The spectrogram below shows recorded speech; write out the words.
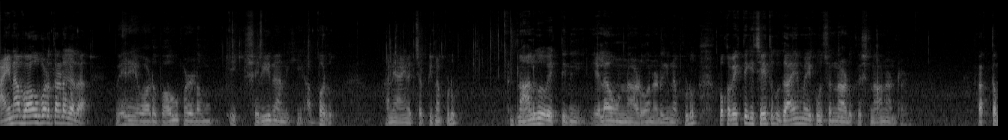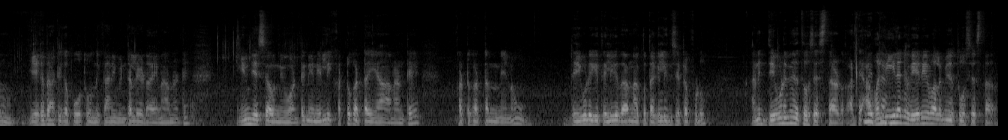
అయినా బాగుపడతాడు కదా. వేరేవాడు బాగుపడడం ఈ శరీరానికి అబ్బదు అని ఆయన చెప్పినప్పుడు నాలుగో వ్యక్తిని ఎలా ఉన్నాడు అని అడిగినప్పుడు ఒక వ్యక్తికి చేతుకు గాయమై కూర్చున్నాడు కృష్ణ అని అంటాడు. రక్తం ఏకదాటిగా పోతుంది కానీ వింటలేడు ఆయన అని అంటే ఏం చేసావు నువ్వు? అంటే నేను వెళ్ళి కట్టు కట్టయ్యా అని అంటే కట్టు కట్టను నేను దేవుడికి తెలియదా నాకు తగిలించేటప్పుడు? అని దేవుడి మీద తోసేస్తాడు. అంటే అవలీలగా వేరే వాళ్ళ మీద తోసేస్తారు.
